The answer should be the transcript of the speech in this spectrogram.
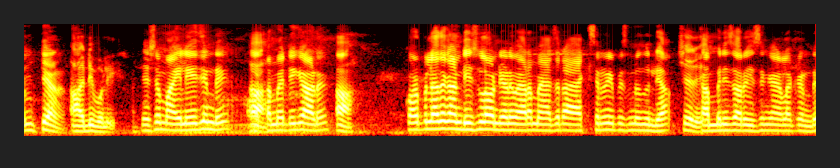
M T ആണ്. അടിപൊളി. അത്യാവശ്യം മൈലേജ് ഉണ്ട്. ഓട്ടോമാറ്റിക് ആണ്. ആ. കുഴപ്പമില്ലാത്ത കണ്ടീഷനുള്ള വണ്ടിയാണ്. വേറെ മേജർ ആക്സിഡന്റ് റീപ്ലേസ്മെന്റ് ഒന്നും ഇല്ല കമ്പനി സർവീസും കാര്യങ്ങളൊക്കെ ഉണ്ട്.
